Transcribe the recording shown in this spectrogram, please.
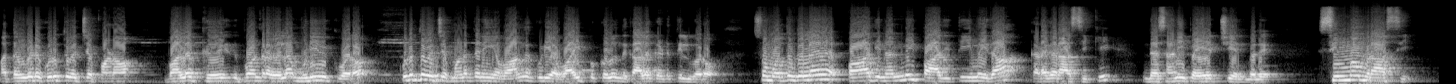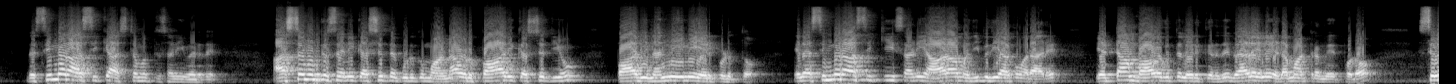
மற்றவங்ககிட்ட கொடுத்து வச்ச பணம் வழக்கு இது போன்றவையெல்லாம் முடிவுக்கு வரும். கொடுத்து வச்ச பணத்தை நீங்க வாங்கக்கூடிய வாய்ப்புகளும் இந்த காலகட்டத்தில் வரும். ஸோ மொத்தத்துல பாதி நன்மை பாதி தீமை தான் கடகராசிக்கு இந்த சனி பயிற்சி என்பது. சிம்மம் ராசி. இந்த சிம்ம ராசிக்கு அஷ்டமத்து சனி வருது. அஷ்டமத்து சனி கஷ்டத்தை கொடுக்குமானா ஒரு பாதி கஷ்டத்தையும் பாதி நன்மையுமே ஏற்படுத்தும். ஏன்னா சிம்ம ராசிக்கு சனி ஆறாம் அதிபதியாகவும் வராரு. எட்டாம் பாவகத்தில் இருக்கிறது. வேலையில இடமாற்றம் ஏற்படும். சில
